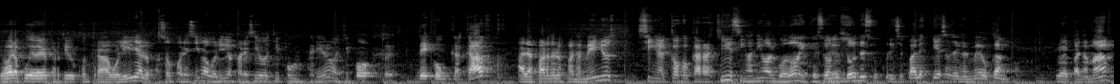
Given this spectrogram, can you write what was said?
y ahora pude ver el partido contra Bolivia, lo pasó por encima, Bolivia parecido equipo inferior, un equipo de CONCACAF a la par de los panameños, sin el Cojo Carraquí, sin Aníbal Godoy, que son dos de sus principales piezas en el medio campo. Lo de Panamá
